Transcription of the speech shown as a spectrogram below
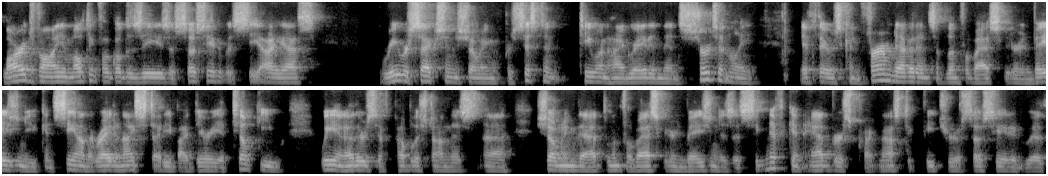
large volume multifocal disease associated with CIS, re-resection showing persistent T1 high grade, and then certainly if there's confirmed evidence of lymphovascular invasion, you can see on the right a nice study by Derya Tilki. We and others have published on this, uh, showing that lymphovascular invasion is a significant adverse prognostic feature associated with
